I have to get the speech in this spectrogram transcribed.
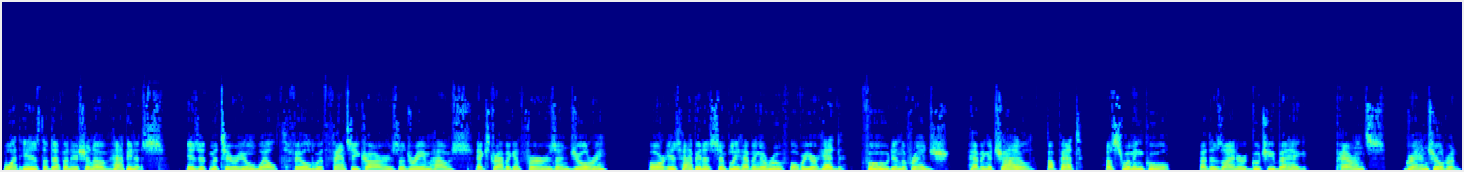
What is the definition of happiness? Is it material wealth filled with fancy cars, a dream house, extravagant furs, and jewelry? Or is happiness simply having a roof over your head, food in the fridge, having a child, a pet, a swimming pool, a designer Gucci bag, parents, grandchildren,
